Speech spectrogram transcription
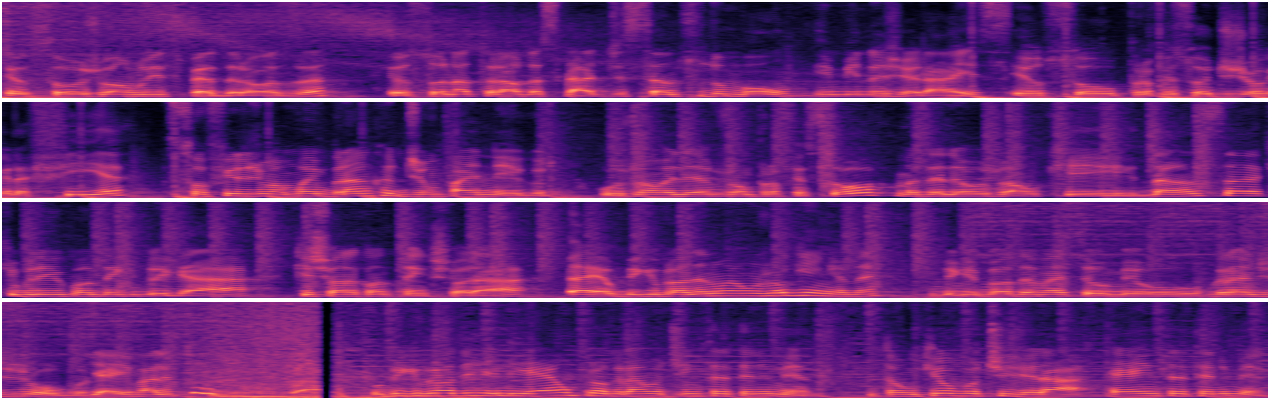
Eu sou João Luiz Pedrosa, eu sou natural da cidade de Santos Dumont, em Minas Gerais. Eu sou professor de geografia, sou filho de uma mãe branca e de um pai negro. O João, ele é o João professor, mas ele é o João que dança, que briga quando tem que brigar, que chora quando tem que chorar. É, o Big Brother não é um joguinho, né? O Big Brother vai ser o meu grande jogo. E aí vale tudo. O Big Brother ele é um programa de entretenimento. Então o que eu vou te gerar é entretenimento.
